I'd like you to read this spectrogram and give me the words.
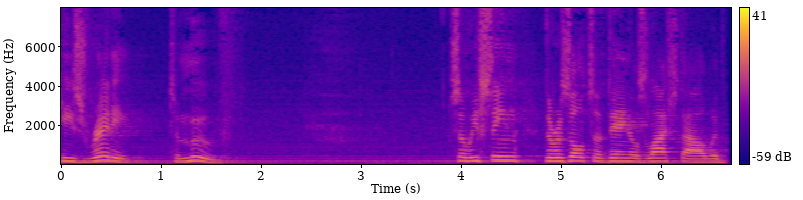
He's ready to move. So we've seen the results of Daniel's lifestyle with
